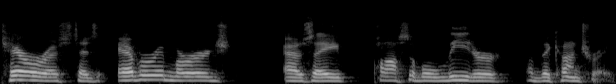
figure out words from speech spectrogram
terrorist has ever emerged as a possible leader of the country.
